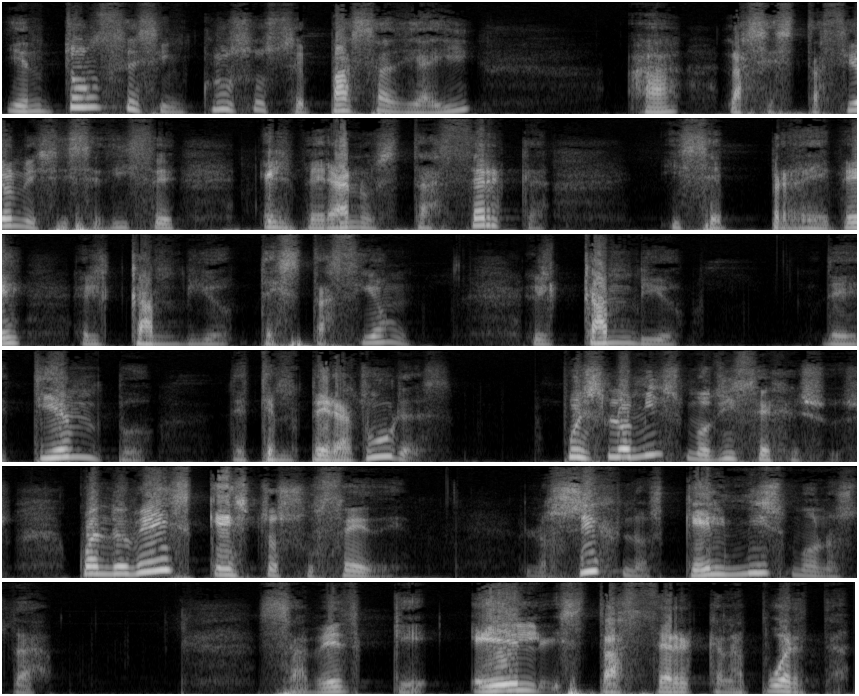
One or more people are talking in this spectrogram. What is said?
y entonces incluso se pasa de ahí a las estaciones y se dice el verano está cerca y se prevé el cambio de estación, el cambio de tiempo, de temperaturas. Pues lo mismo dice Jesús. Cuando veis que esto sucede, los signos que Él mismo nos da, sabed que Él está cerca a la puerta,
